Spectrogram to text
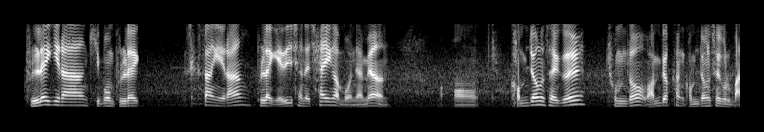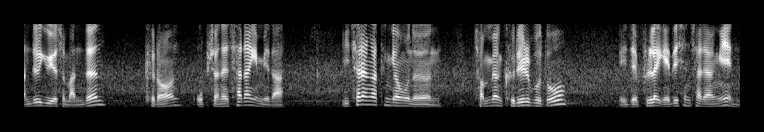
블랙이랑 기본 블랙 색상이랑 블랙 에디션의 차이가 뭐냐면 어, 검정색을 좀 더 완벽한 검정색으로 만들기 위해서 만든 그런 옵션의 차량입니다. 이 차량 같은 경우는 전면 그릴부도 이제 블랙 에디션 차량인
